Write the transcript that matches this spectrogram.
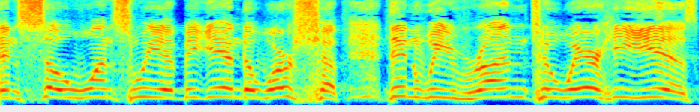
And so once we have begun to worship, then we run to where He is.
